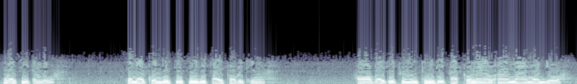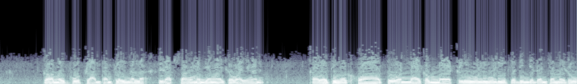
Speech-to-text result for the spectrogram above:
หรือว่าสี่ตำลึงสำหรับคนที่ที่สี่นี้ไปพอไปถึง พอไปที่ถึงถึงที่พักของนาอานามอนอยู่ก็ไม่พูดพร่ำทำเพลงกันละได้รับสั่งมันยังไงก็ว่าอย่างนั้นเข้าไปถึงก็คว้าตัวได้ก็แบกลิ้วลิ้วลิ้วจะดิ้นจะเด่นฉันไม่รู้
